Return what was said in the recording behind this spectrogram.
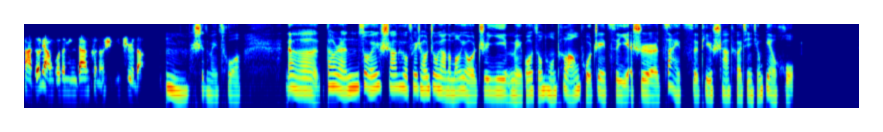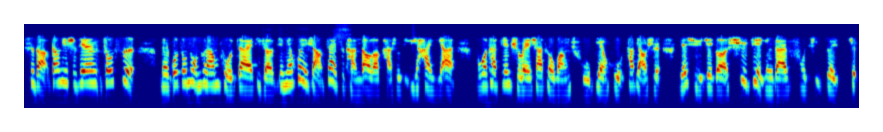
法德两国的名单可能是一致的。嗯，是的，没错。那当然，作为沙特非常重要的盟友之一，美国总统特朗普这次也是再次替沙特进行辩护。是的，当地时间周四，美国总统特朗普在记者见面会上再次谈到了卡舒吉遇害一案。不过，他坚持为沙特王储辩护。他表示，也许这个世界应该负起罪追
